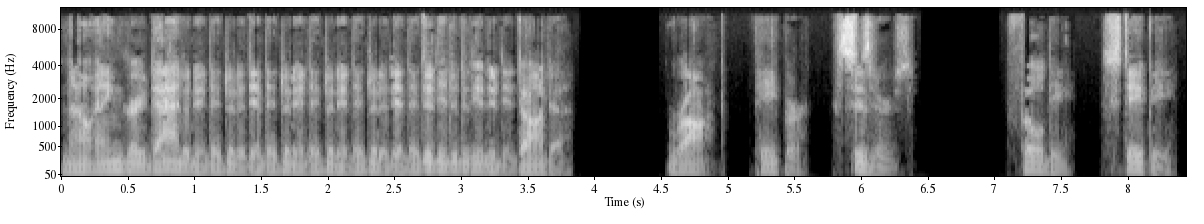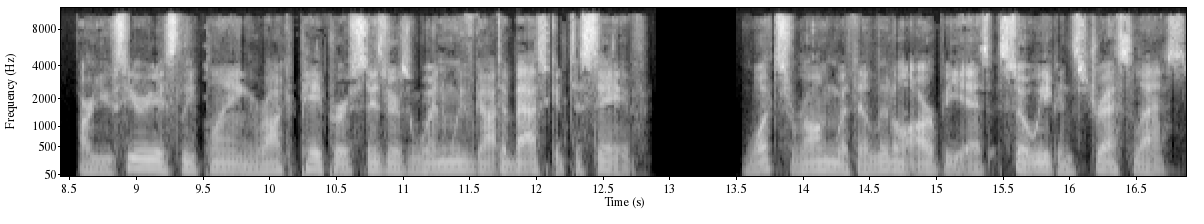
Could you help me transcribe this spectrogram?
Now angry dad Rock, paper, scissors. Foldy, Stapy, are you seriously playing rock paper scissors when we've got a basket to save? What's wrong with a little RPS so we can stress less?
